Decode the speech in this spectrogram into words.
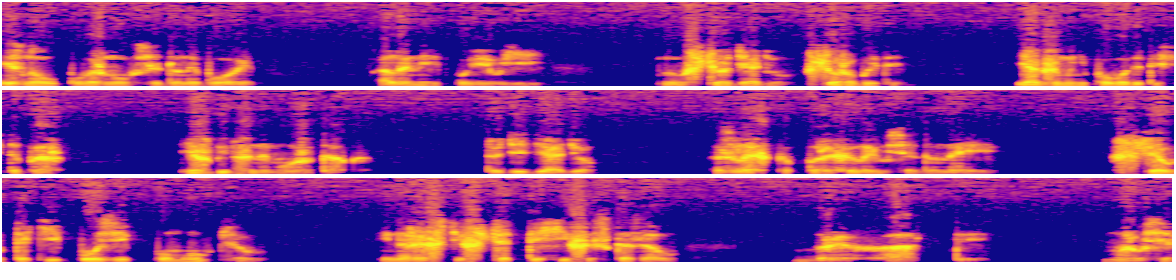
і знову повернувся до небоги але не відповів їй. Ну, що, дядю, що робити? Як же мені поводитись тепер? Я ж більше не можу так. Тоді дядю злегка перехилився до неї, ще в такій позі помовчав і нарешті ще тихіше сказав брехати. Маруся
